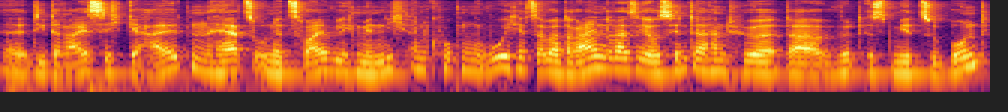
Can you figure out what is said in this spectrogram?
die 30 gehalten. Herz ohne 2 will ich mir nicht angucken. Wo ich jetzt aber 33 aus Hinterhand höre, da wird es mir zu bunt.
